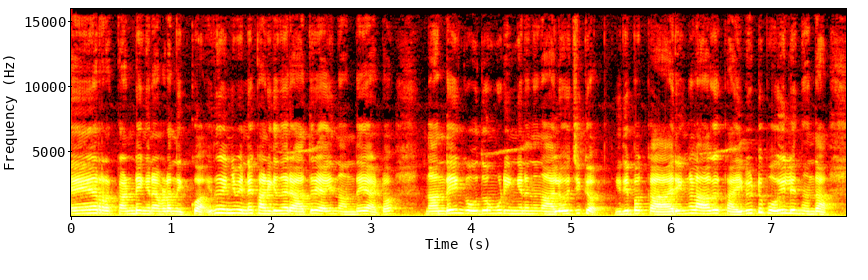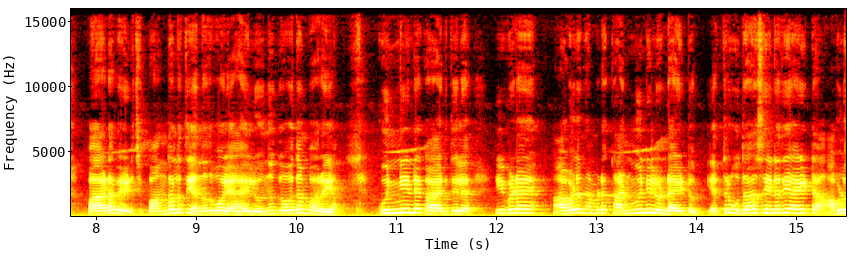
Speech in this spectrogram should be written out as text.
ഏറെ കണ്ട് ഇങ്ങനെ അവിടെ നിൽക്കുക ഇത് കഴിഞ്ഞ് പിന്നെ കാണിക്കുന്ന രാത്രിയായി നന്ദയാട്ടോ നന്ദയും ഗൗതവും കൂടി ഇങ്ങനെ നിന്ന് ആലോചിക്കുക ഇതിപ്പോൾ കാര്യങ്ങളാകെ കൈവിട്ട് പോയില്ലേ നന്ദ? പാട പേടിച്ച് പന്തളത്തി എന്നതുപോലെ ആയല്ലോ എന്ന് ഗൗതം പറയാം. കുഞ്ഞിന്റെ കാര്യത്തിൽ ഇവിടെ അവൾ നമ്മുടെ കൺമുന്നിലുണ്ടായിട്ടും എത്ര ഉദാസീനതയായിട്ടാണ് അവൾ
